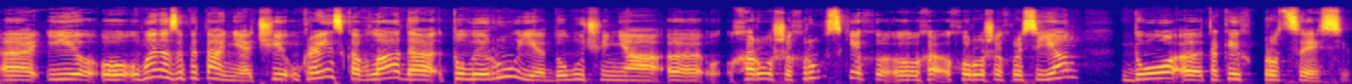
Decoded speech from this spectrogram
Е, і о, у мене запитання: чи українська влада толерує долучення е, хороших русських, е, хороших росіян до е, таких процесів?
